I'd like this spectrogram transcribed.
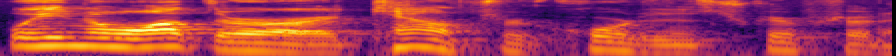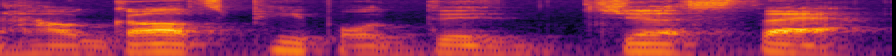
Well, you know what? There are accounts recorded in Scripture on how God's people did just that,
